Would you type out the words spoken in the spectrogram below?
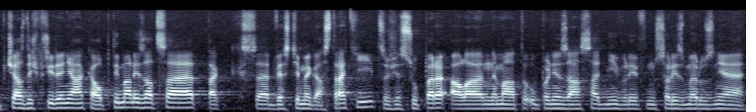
Občas, když přijde nějaká optimalizace, tak se 200 mega ztratí, což je super, ale nemá to úplně zásadní vliv. Museli jsme různě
